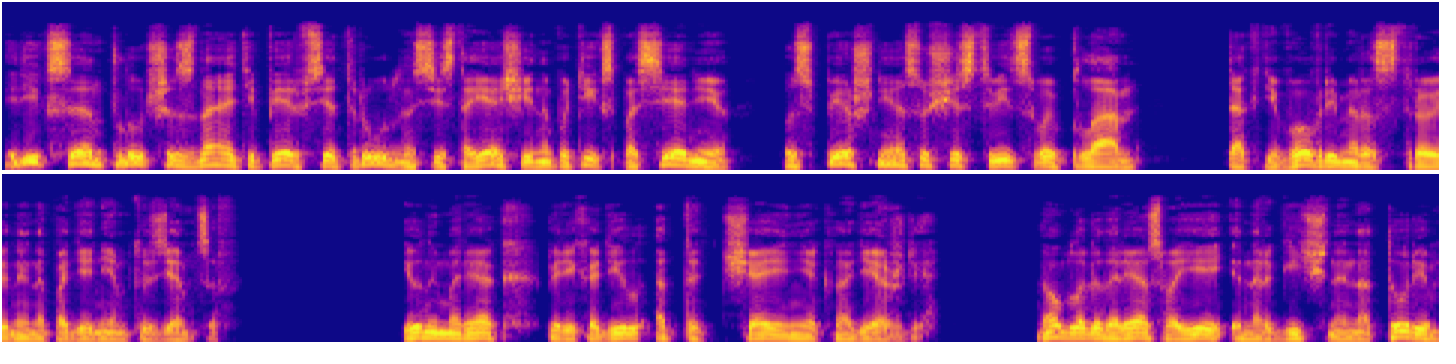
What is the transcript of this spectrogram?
и Дик Сент, лучше зная теперь все трудности, стоящие на пути к спасению, успешнее осуществит свой план, так не вовремя расстроенный нападением туземцев. Юный моряк переходил от отчаяния к надежде. Но благодаря своей энергичной натуре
